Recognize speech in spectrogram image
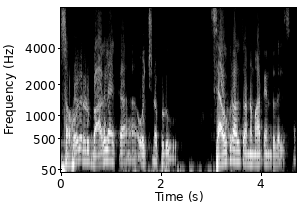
సహోదరుడు బాగలేక వచ్చినప్పుడు సేవకురాలతో అన్న మాట ఏంటో తెలుసా?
